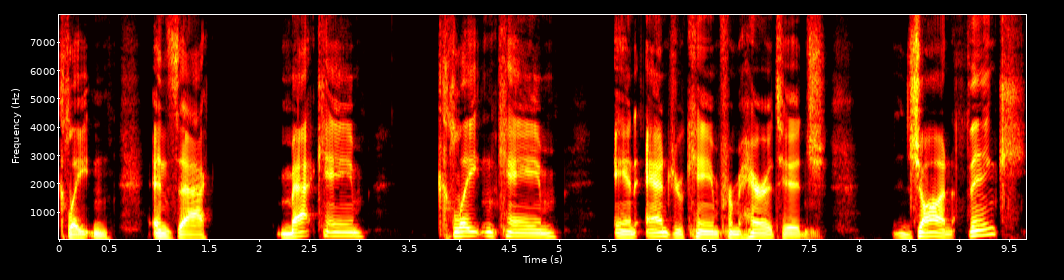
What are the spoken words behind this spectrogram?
Clayton and Zach. Matt came, Clayton came, and Andrew came from Heritage. John, think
